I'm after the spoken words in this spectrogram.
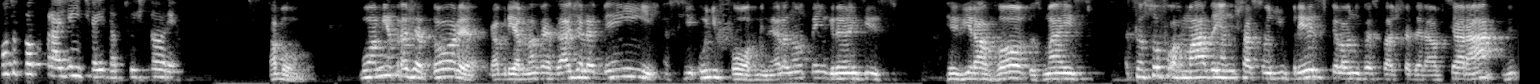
Conta um pouco para a gente aí da tua história. Tá bom. Bom, a minha trajetória, Gabriela, na verdade, ela é bem assim, uniforme, né? Ela não tem grandes reviravoltas, mas assim, eu sou formado em administração de empresas pela Universidade Federal do Ceará. Né?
